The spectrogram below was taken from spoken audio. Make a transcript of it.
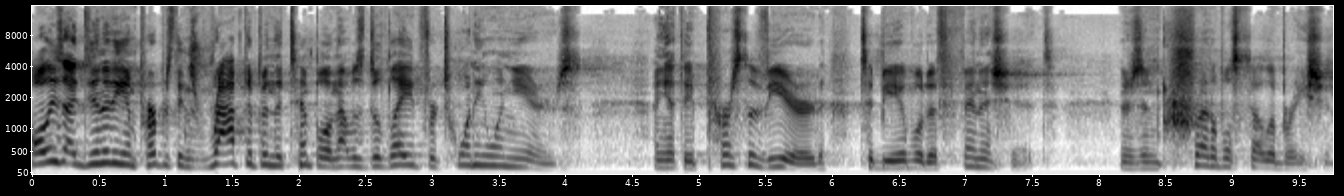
all these identity and purpose things wrapped up in the temple, and that was delayed for 21 years. And yet they persevered to be able to finish it. There's an incredible celebration.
